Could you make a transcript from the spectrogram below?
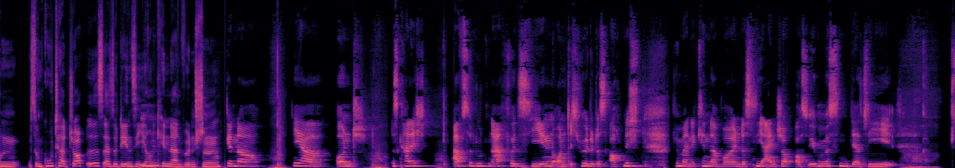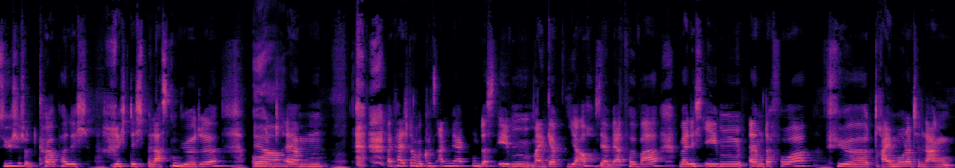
ein, so ein guter Job ist, also den sie ihren mhm. Kindern wünschen. Genau. Ja, und das kann ich absolut nachvollziehen und ich würde das auch nicht für meine Kinder wollen, dass sie einen Job ausüben müssen, der sie psychisch und körperlich richtig belasten würde. Und ja. ähm, da kann ich noch mal kurz anmerken, dass eben mein Gap hier auch sehr wertvoll war, weil ich eben ähm, davor für drei Monate lang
